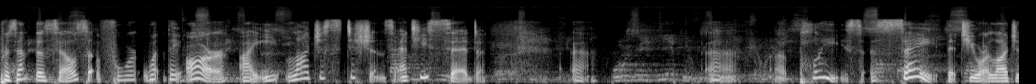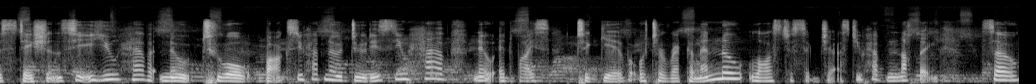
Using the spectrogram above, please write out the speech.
present themselves for what they are, i.e., logisticians. And he said, uh, uh, uh, please say that you are logisticians. You have no toolbox, you have no duties, you have no advice to give or to recommend, no laws to suggest. You have nothing. So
